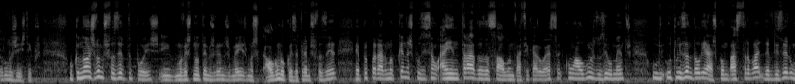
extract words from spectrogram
logísticos. O que nós vamos fazer depois, e uma vez que não temos grandes meios, mas alguma coisa queremos fazer, é preparar uma pequena exposição à entrada da sala onde vai ficar o ESSA, com alguns dos elementos, utilizando, aliás, como base de trabalho, devo dizer, um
